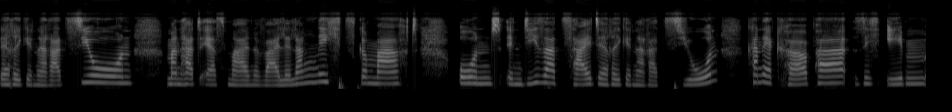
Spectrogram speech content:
der Regeneration. Man hat erst mal 'ne Weile lang nichts gemacht und in dieser Zeit der Regeneration kann der Körper sich eben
